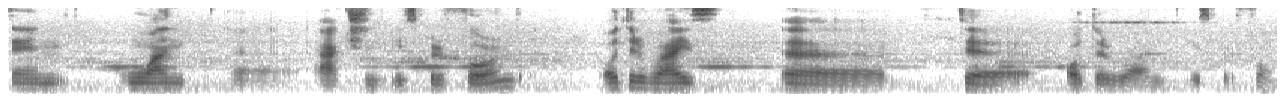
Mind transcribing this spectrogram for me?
then one uh, action is performed, otherwise the other one is performed.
